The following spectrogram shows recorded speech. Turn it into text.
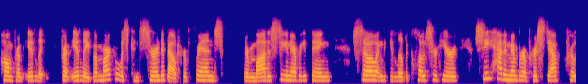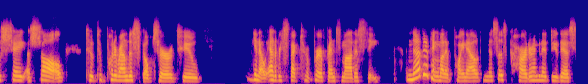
home from Italy. From Italy, but Margaret was concerned about her friends, their modesty, and everything. So I'm going to get a little bit closer here. She had a member of her staff crochet a shawl to, to put around the sculpture to you know, out of respect for her friend's modesty. Another thing I want to point out, and this is Carter, I'm going to do this,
